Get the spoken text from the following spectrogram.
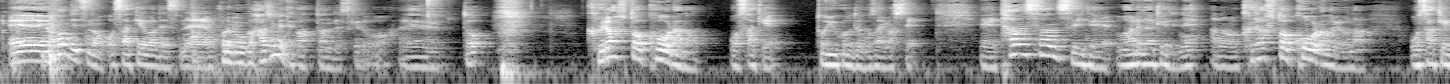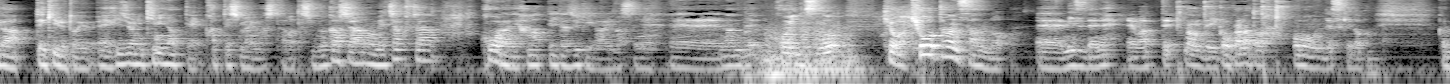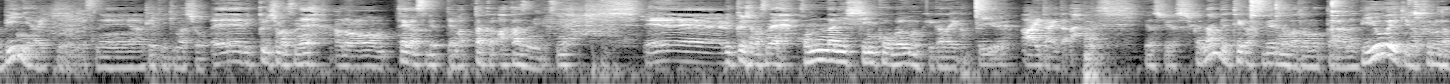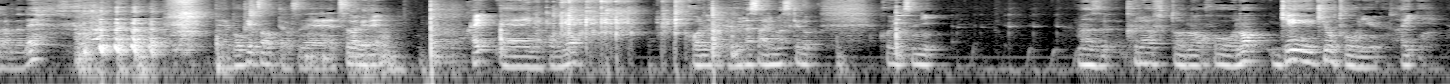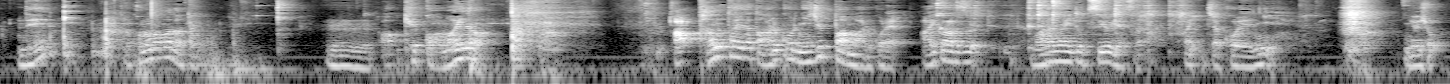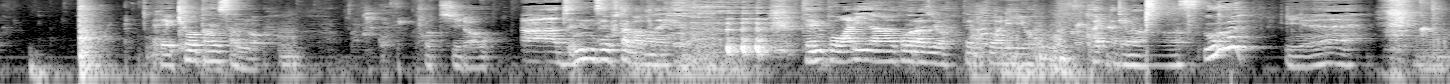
えー、本日のお酒はですね、これ僕初めて買ったんですけど、えー、っと、クラフトコーラのお酒ということでございまして、えー炭酸水で割るだけでね、あの、クラフトコーラのようなお酒ができるという、えー非常に気になって買ってしまいました。私昔あの、めちゃくちゃコーラにハマっていた時期がありましてね、えーなんで、こいつを今日は強炭酸の、えー水でね、割って飲んでいこうかなと思うんですけど、これ瓶に入ってるんですね。開けていきましょう。えー、びっくりしますね。あのー手が滑って全く開かずにですね。えー、びっくりしますね。こんなに進行がうまくいかないかっていう。あ、いたいた。よしよし。これなんで手が滑るのかと思ったら、あの、美容液の風呂だからだね。えー、墓穴をってますね。つわけで。はい、えー、今このね、ここにグラスありますけど、こいつに、まず、クラフトの方の原液を投入。はい。で、このままだと、うん、あ、結構甘いな。あ、単体だとアルコール20%もある、これ。相変わらず割らないと強いやつだ。はい、じゃあこれに、よいしょ。えー、強炭酸の、こちらを。あー、全然蓋が開かない。テンポ悪いなこのラジオ。テンポ悪いよ。はい、開けます。うぅいいね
